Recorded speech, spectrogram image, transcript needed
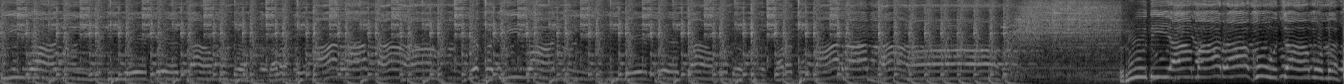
દીવાની દીવે તે ચામુંડ, કરતી મારા કામ. એક દીવાની દીવે તે ચામુંડ, કરતી મારા રુદિયા મારા ખુ ચામુંડ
